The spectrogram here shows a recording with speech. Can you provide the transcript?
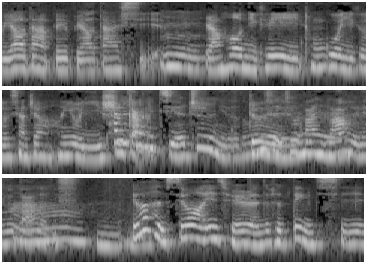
不要大悲，不要大喜。嗯，然后你可以通过一个像这样很有仪式感，会节制你的东西，就把你拉回那个 balance。嗯，因为很希望一群人就是定期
